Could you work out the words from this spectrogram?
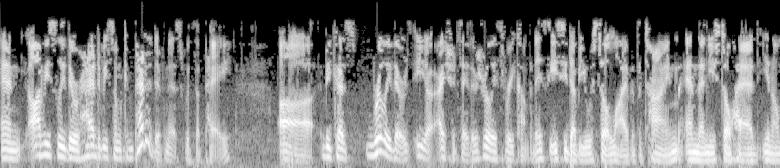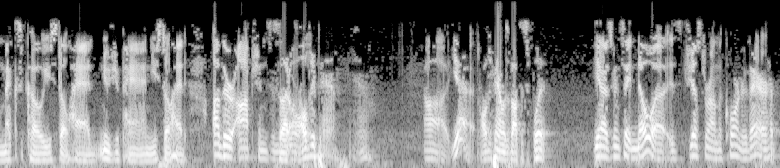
and obviously there had to be some competitiveness with the pay, uh, because really there was, you know, I should say there's really three companies. The ECW was still alive at the time, and then you still had, you know, Mexico, you still had New Japan, you still had other options in So the. All Japan. Yeah. Uh, yeah, All Japan was about to split. yeah, I was going to say Noah is just around the corner there.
